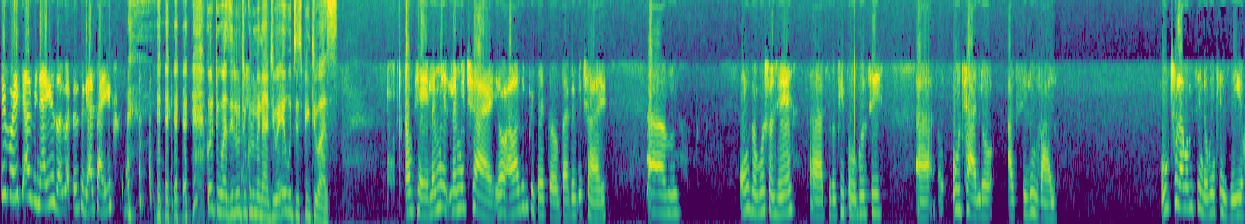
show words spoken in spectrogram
ivoice yami niyayizwa kodwa singathi ayikho kodwa wazile ukuthi ukhulume nathi you were able to speak to us Okay, let me let me try. Yo, I wasn't prepared though, but let me try. Um, engizokusho nje uh, to the people ukuthi uh, uthando akusiluvalo. Ukuthula komsindo kwinhliziyo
